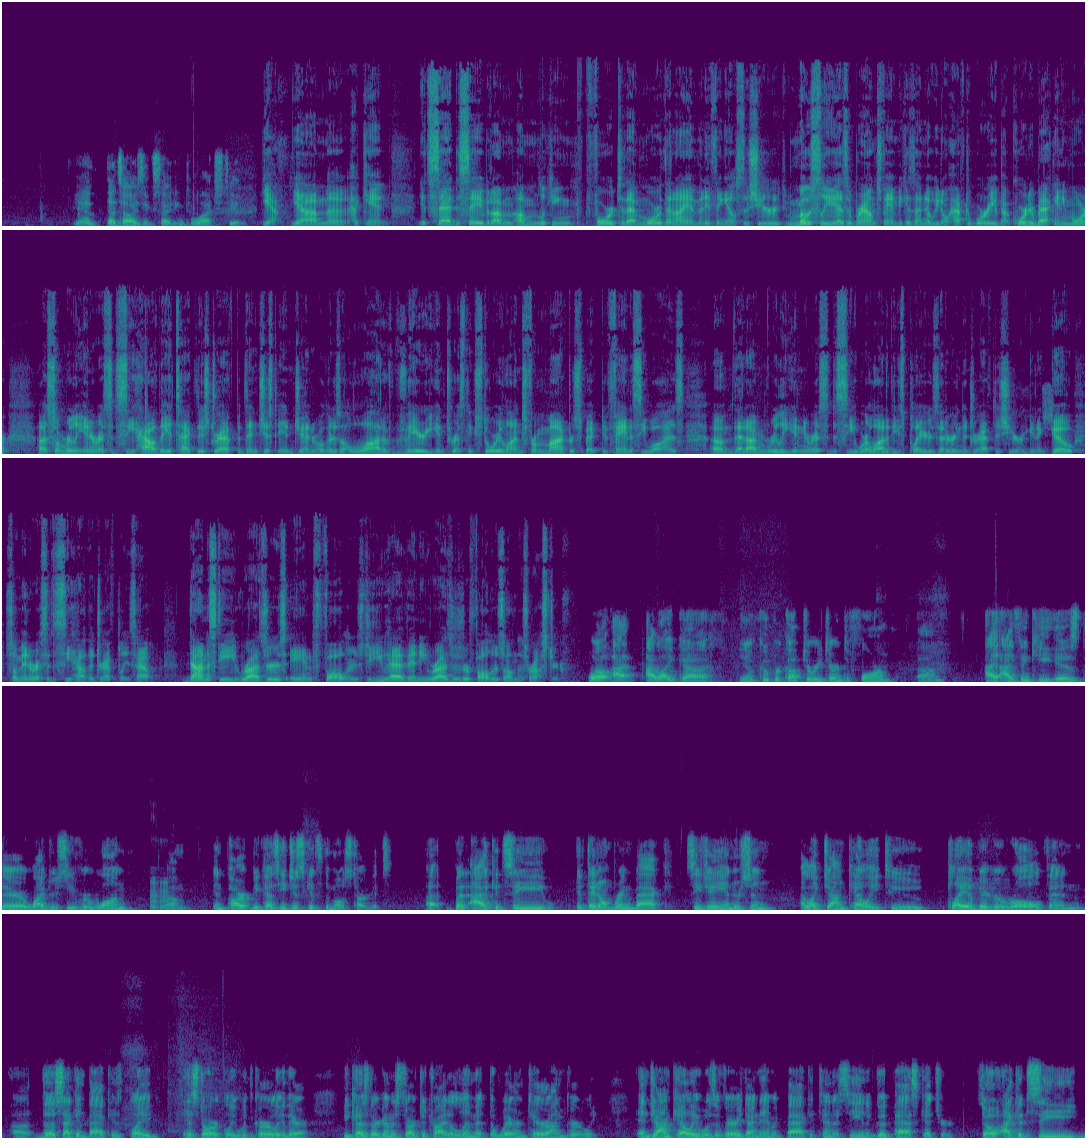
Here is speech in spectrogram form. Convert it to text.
Yeah, that's always exciting to watch too. Yeah, yeah, I'm. Uh, I can't it's sad to say, but I'm I'm looking forward to that more than I am anything else this year. Mostly as a Browns fan because I know we don't have to worry about quarterback anymore. Uh, so I'm really interested to see how they attack this draft. But then just in general, there's a lot of very interesting storylines from my perspective, fantasy wise, um, that I'm really interested to see where a lot of these players that are in the draft this year are going to go. So I'm interested to see how the draft plays out. Dynasty risers and fallers. Do you have any risers or fallers on this roster? Well, I I like uh, you know Cooper Kupp to return to form. Um, I I think he is their wide receiver one, mm-hmm. um, in part because he just gets the most targets. Uh, but I could see if they don't bring back C.J. Anderson, I like John Kelly to play a bigger role than uh, the second back has played historically with Gurley there, because they're going to start to try to limit the wear and tear on Gurley. And John Kelly was a very dynamic back at Tennessee and a good pass catcher. So I could see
